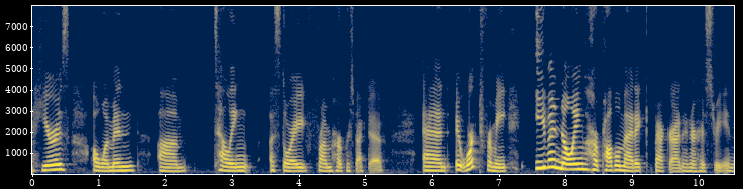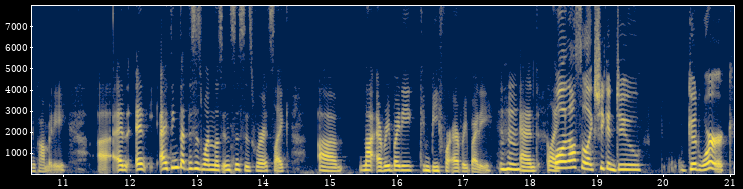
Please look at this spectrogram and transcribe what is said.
here's a woman um, telling a story from her perspective, and it worked for me, even knowing her problematic background and her history in comedy. Uh, and and I think that this is one of those instances where it's like. Um, not everybody can be for everybody, and like well, and also like she can do good work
